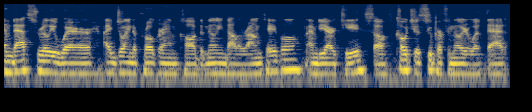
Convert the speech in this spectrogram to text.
And that's really where I joined a program called the Million Dollar Roundtable, MDRT. So, coach is super familiar with that.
